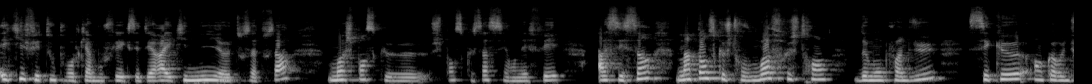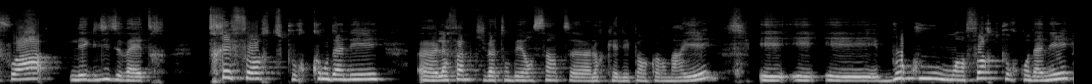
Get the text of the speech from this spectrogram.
et qui fait tout pour le camoufler, etc. et qui nie tout ça, tout ça. Moi je pense que je pense que ça c'est en effet assez sain. Maintenant ce que je trouve moi frustrant de mon point de vue, c'est que encore une fois l'Église va être très forte pour condamner euh, la femme qui va tomber enceinte euh, alors qu'elle n'est pas encore mariée, et, beaucoup moins forte pour condamner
